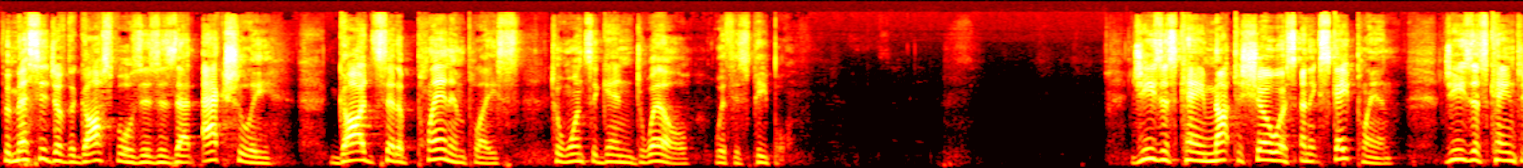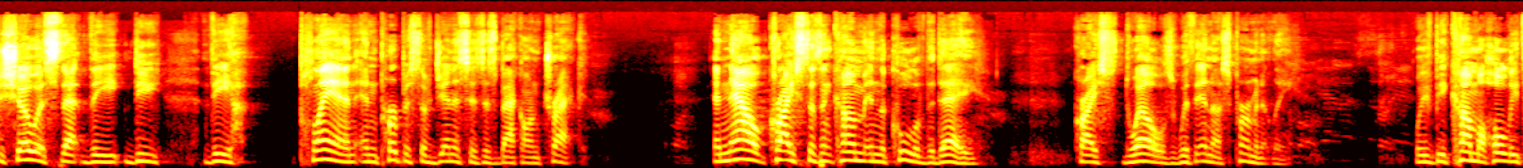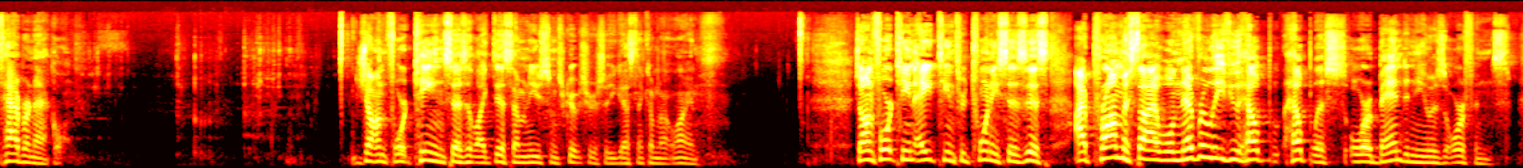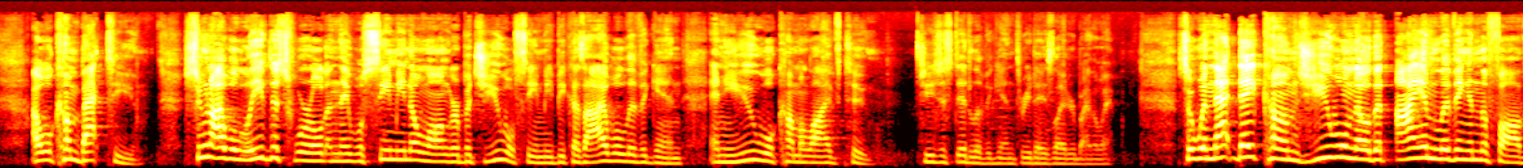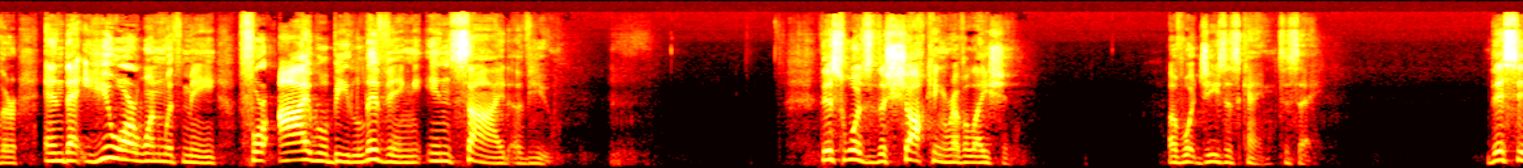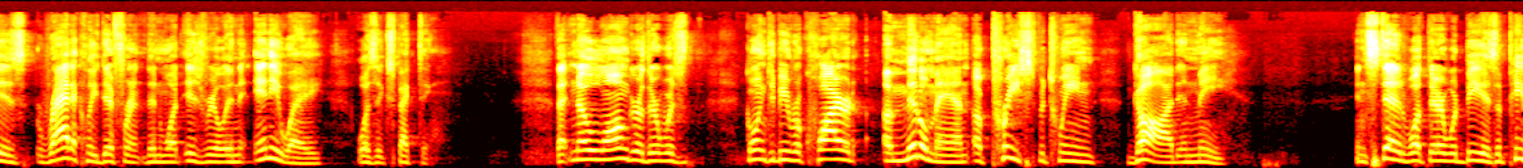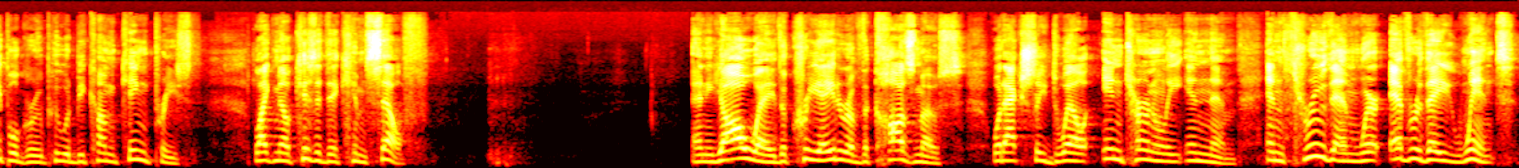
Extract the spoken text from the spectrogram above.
the message of the Gospels is, is that actually God set a plan in place to once again dwell with his people. Jesus came not to show us an escape plan. Jesus came to show us that the, the, the plan and purpose of Genesis is back on track. And now Christ doesn't come in the cool of the day, Christ dwells within us permanently. We've become a holy tabernacle. John 14 says it like this. I'm going to use some scripture so you guys think I'm not lying. John 14, 18 through 20 says this I promise that I will never leave you help, helpless or abandon you as orphans. I will come back to you. Soon I will leave this world and they will see me no longer, but you will see me because I will live again and you will come alive too. Jesus did live again three days later, by the way. So when that day comes, you will know that I am living in the Father and that you are one with me, for I will be living inside of you. This was the shocking revelation of what Jesus came to say. This is radically different than what Israel in any way was expecting. That no longer there was going to be required a middleman, a priest between God and me. Instead, what there would be is a people group who would become king priests, like Melchizedek himself. And Yahweh, the creator of the cosmos, would actually dwell internally in them. And through them, wherever they went,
